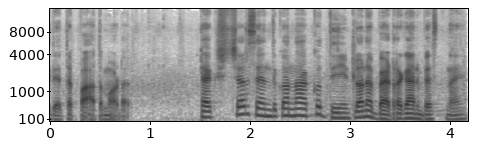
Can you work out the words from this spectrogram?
ఇదైతే పాత మోడల్. టెక్స్చర్స్ ఎందుకో నాకు దీంట్లోనే బెటర్గా అనిపిస్తున్నాయి.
